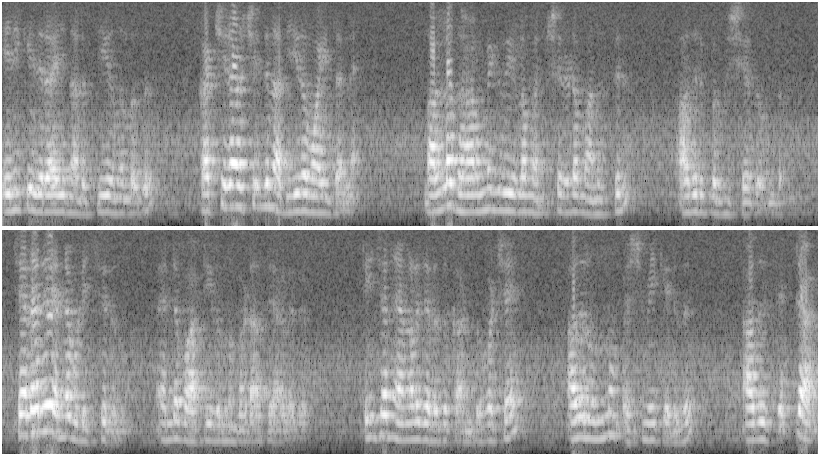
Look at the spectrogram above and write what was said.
എനിക്കെതിരായി നടത്തി എന്നുള്ളത് കക്ഷിരാഷ്ട്രീയത്തിന് അതീതമായി തന്നെ. നല്ല ധാർമ്മികതയുള്ള മനുഷ്യരുടെ മനസ്സിൽ അതൊരു പ്രതിഷേധമുണ്ട്. ചിലർ എന്നെ വിളിച്ചിരുന്നു. എന്റെ പാർട്ടിയിലൊന്നും പെടാത്ത ആളുകൾ. ടീച്ചർ ഞങ്ങൾ ചിലത് കണ്ടു. പക്ഷേ അതിലൊന്നും വിഷമിക്കരുത്. അത് തെറ്റാണ്.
